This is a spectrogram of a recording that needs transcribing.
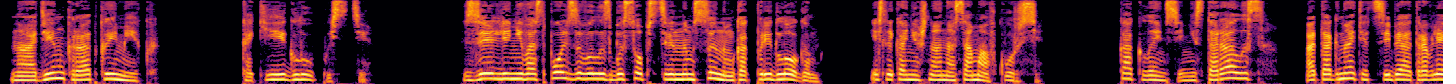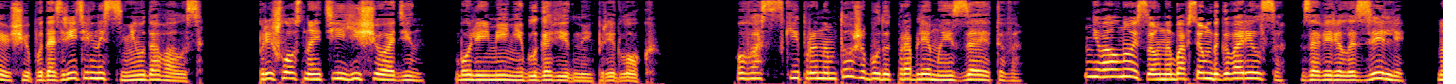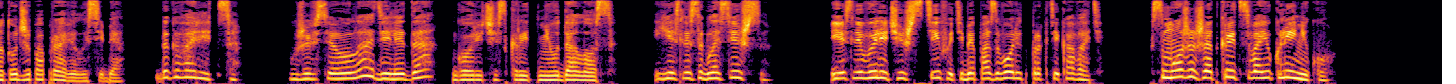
На один краткий миг. Какие глупости. Зелли не воспользовалась бы собственным сыном как предлогом, если, конечно, она сама в курсе. Как Лэнси не старалась, отогнать от себя отравляющую подозрительность не удавалось. Пришлось найти еще один, более-менее благовидный предлог. «У вас с Кипроном тоже будут проблемы из-за этого?» «Не волнуйся, он обо всем договорился», — заверила Зелли, но тут же поправила себя. «Договориться. Уже все уладили, да?» Горечи скрыть не удалось. «Если согласишься, если вылечишь Стив и тебе позволит практиковать, сможешь открыть свою клинику».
